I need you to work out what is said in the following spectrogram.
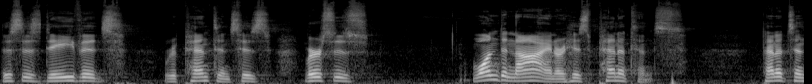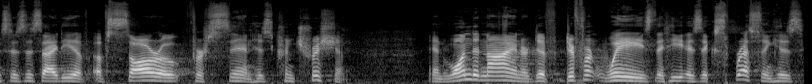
This is David's repentance. His verses 1 to 9 are his penitence. Penitence is this idea of, of sorrow for sin, his contrition. And 1 to 9 are dif- different ways that he is expressing his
